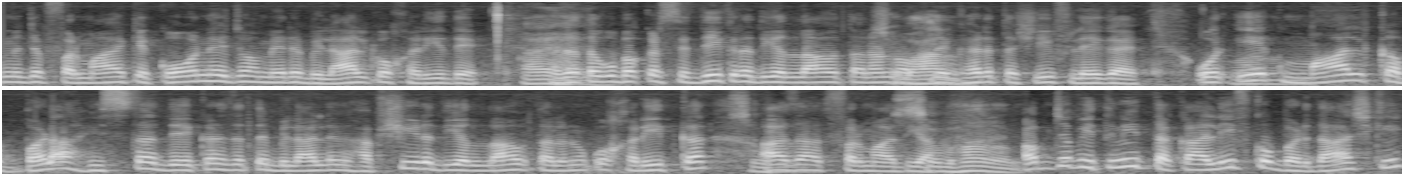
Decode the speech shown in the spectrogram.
ने जब फरमाया कि कौन है जो मेरे बिलाल को ख़रीदे हज़रत अबू बकर सिद्दीक रदी अल्लाह अपने घर तशरीफ़ ले गए और एक माल का बड़ा हिस्सा देकर हज़रत बिलाल हफ्शी रदी अल्लाह को ख़रीद कर आज़ाद फरमा दिया। अब जब इतनी तकालीफ को बर्दाश्त की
